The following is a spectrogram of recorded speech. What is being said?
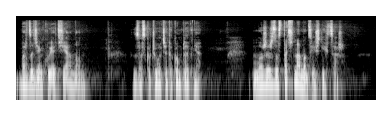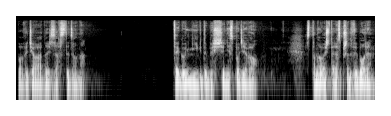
Bardzo dziękuję ci, Anon. Zaskoczyło cię to kompletnie. Możesz zostać na noc, jeśli chcesz. Powiedziała dość zawstydzona. Tego nigdy byś się nie spodziewał. Stanąłeś teraz przed wyborem.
